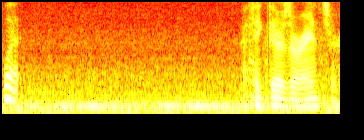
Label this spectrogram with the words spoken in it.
What? I think there's our answer.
